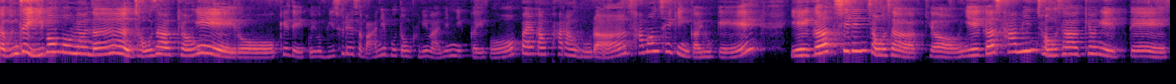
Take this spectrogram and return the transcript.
자, 문제 2번 보면은 정사각형이 이렇게 돼 있고, 이거 미술에서 많이 보던 그림 아닙니까? 이거 빨강, 파랑, 노랑, 삼원색인가, 요게. 얘가 7인 정사각형, 얘가 3인 정사각형일 때,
